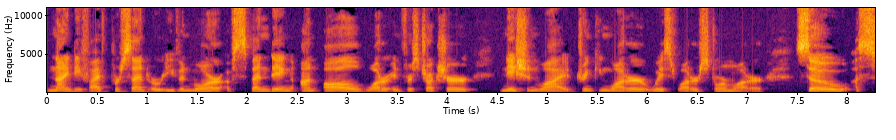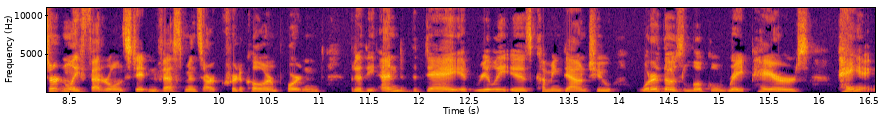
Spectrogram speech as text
95% or even more of spending on all water infrastructure nationwide drinking water, wastewater, stormwater. So, uh, certainly, federal and state investments are critical or important. But at the end of the day, it really is coming down to what are those local ratepayers paying,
